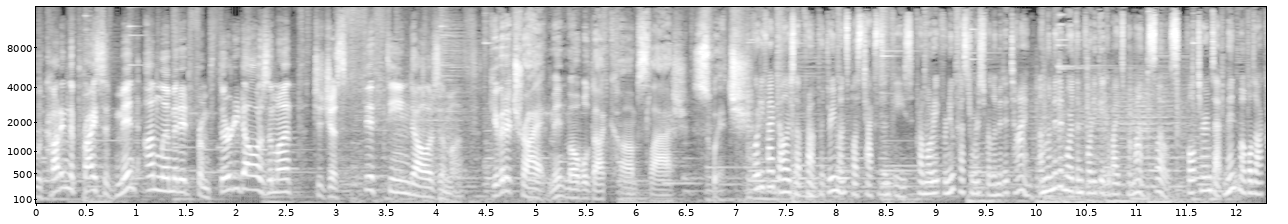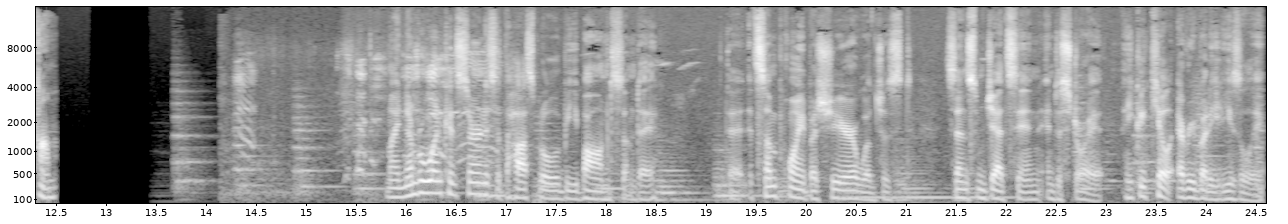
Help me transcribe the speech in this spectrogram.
we're cutting the price of Mint Unlimited from $30 a month to just $15 a month. Give it a try at mintmobile.com slash switch. $45 upfront for three months plus taxes and fees. Promo rate for new customers for limited time. Unlimited more than 40 gigabytes per month. Slows. Full terms at mintmobile.com. My number one concern is that the hospital will be bombed someday. That at some point Bashir will just send some jets in and destroy it. He could kill everybody easily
